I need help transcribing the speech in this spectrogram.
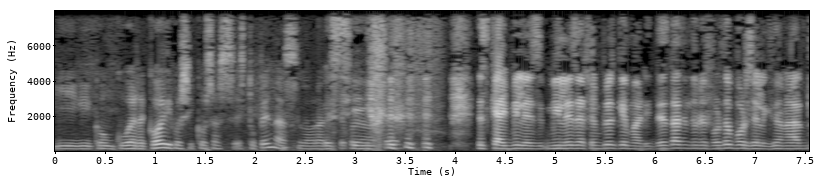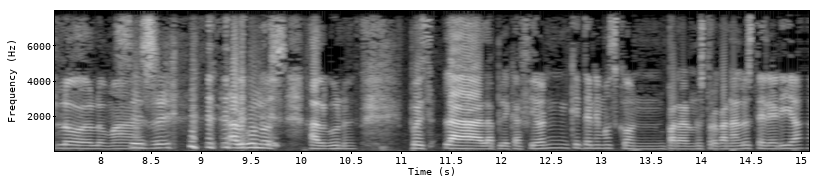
y, con QR códigos y cosas estupendas, la verdad que pues se sí. pueden hacer. es que hay miles, miles de ejemplos que Marité está haciendo un esfuerzo por seleccionar lo, lo más... Sí, sí. Algunos. Algunos. Pues la, la, aplicación que tenemos con, para nuestro canal de hostelería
